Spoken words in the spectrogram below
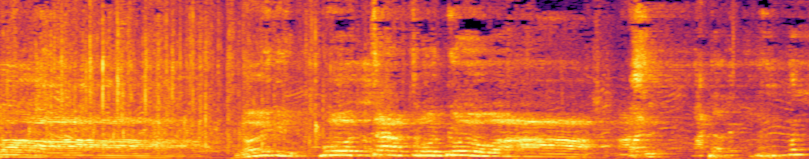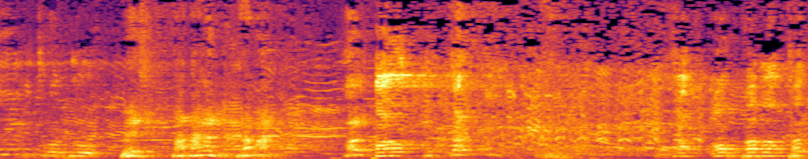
Wah, ya ini bocah trondo wah. Asik. Padahal demen jodoh. Wes, patangan, rapat. Oh, ikan. Obat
